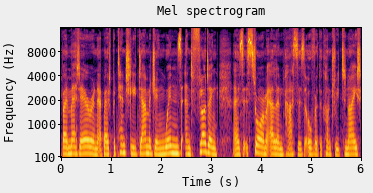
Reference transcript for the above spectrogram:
by Met Éireann about potentially damaging winds and flooding as Storm Ellen passes over the country tonight.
